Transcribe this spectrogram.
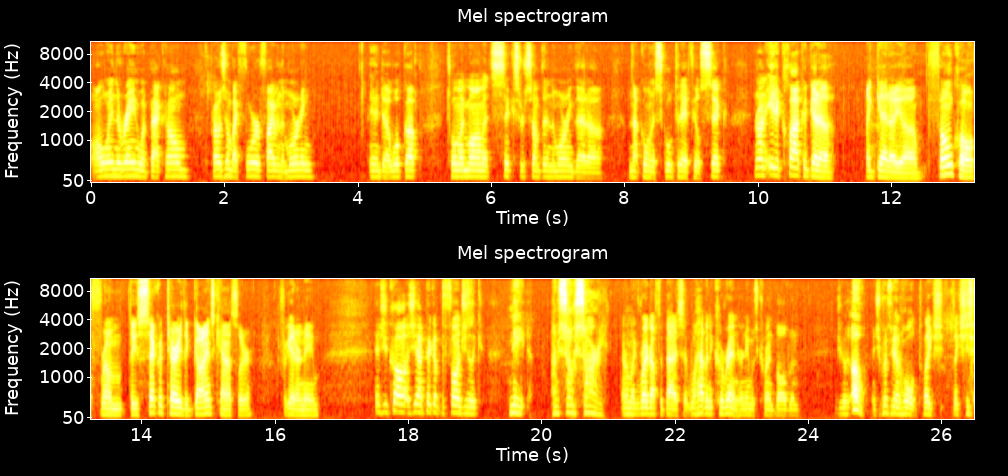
all the way in the rain. Went back home. Probably was home by four or five in the morning, and uh, woke up. Told my mom at six or something in the morning that uh, I'm not going to school today. I feel sick. Around eight o'clock, I get a I get a uh, phone call from the secretary, the guidance counselor, I forget her name, and she called. She to pick up the phone. She's like, "Nate, I'm so sorry." And I'm like, right off the bat, I said, "What happened to Corinne?" Her name was Corinne Baldwin. She goes, "Oh," and she puts me on hold, like she, like she's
